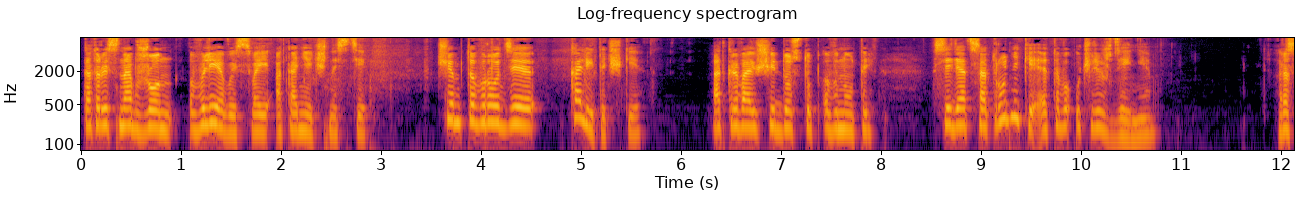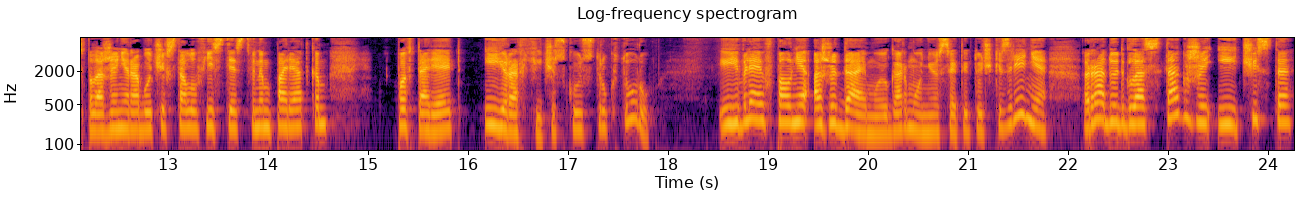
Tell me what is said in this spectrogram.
который снабжен в левой своей оконечности чем-то вроде калиточки — открывающий доступ внутрь, сидят сотрудники этого учреждения. Расположение рабочих столов естественным порядком повторяет иерархическую структуру. И, являя вполне ожидаемую гармонию с этой точки зрения, радует глаз также и чисто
